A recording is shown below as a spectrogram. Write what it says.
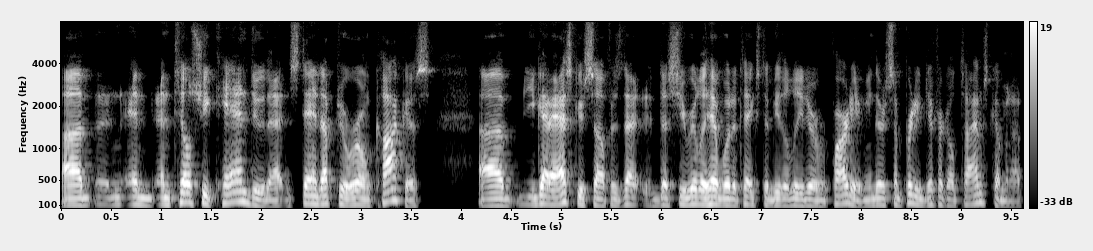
Uh, and, and, until she can do that and stand up to her own caucus, uh, you got to ask yourself: Is that does she really have what it takes to be the leader of a party? I mean, there's some pretty difficult times coming up,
